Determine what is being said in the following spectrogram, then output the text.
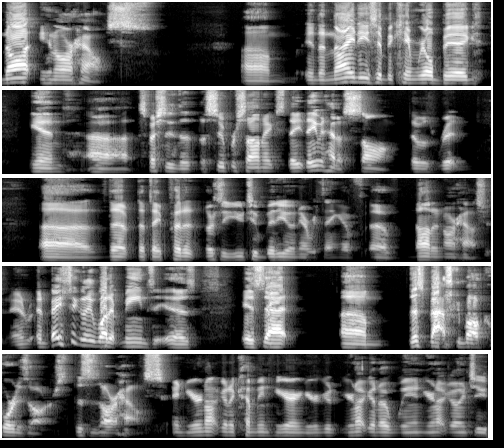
not in our house. Um, in the 90s, it became real big in, uh, especially the, the Supersonics. They, they even had a song that was written uh, that, that they put it, there's a YouTube video and everything of, of not in our house. And, and basically what it means is, is that um, this basketball court is ours. This is our house, and you're not going to come in here and you're you're not going to win. You're not going to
